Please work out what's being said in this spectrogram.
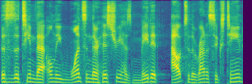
This is a team that only once in their history has made it out to the round of 16.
